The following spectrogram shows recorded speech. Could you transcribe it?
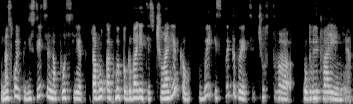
насколько действительно после того, как вы поговорите с человеком, вы испытываете чувство удовлетворения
